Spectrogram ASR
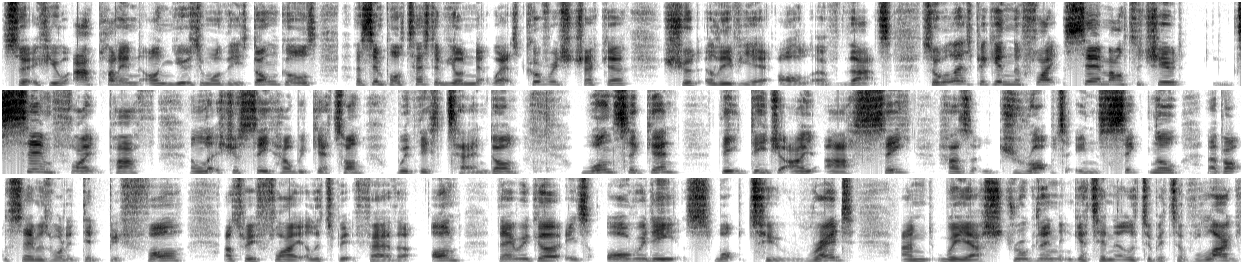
So if you are planning on using one of these dongles a simple test of your network's coverage checker should alleviate all of that. So let's let's begin the flight, same altitude, same flight path, and let's just see how we get on with this turned on. Once again, the DJI RC has dropped in signal, about the same as what it did before. As we fly a little bit further on, there we go, it's already swapped to red, and we are struggling and getting a little bit of lag,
